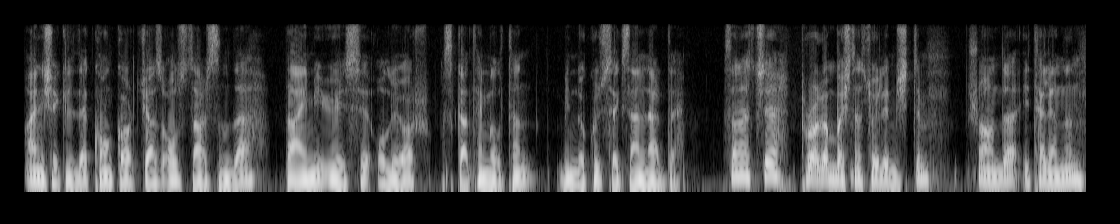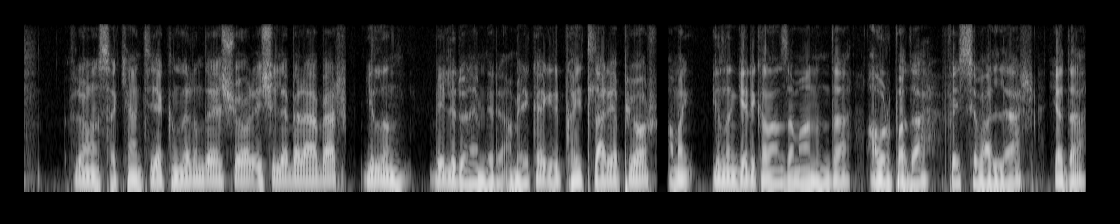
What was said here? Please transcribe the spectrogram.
Aynı şekilde Concord Jazz All Stars'ında daimi üyesi oluyor Scott Hamilton 1980'lerde. Sanatçı program başına söylemiştim. Şu anda İtalya'nın Floransa kenti yakınlarında yaşıyor. Eşiyle beraber yılın belli dönemleri Amerika'ya gidip kayıtlar yapıyor ama yılın geri kalan zamanında Avrupa'da festivaller ya da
